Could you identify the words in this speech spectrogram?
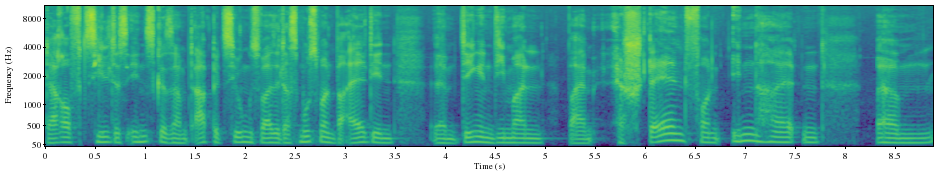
darauf zielt es insgesamt ab, beziehungsweise das muss man bei all den ähm, Dingen, die man beim Erstellen von Inhalten ähm,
